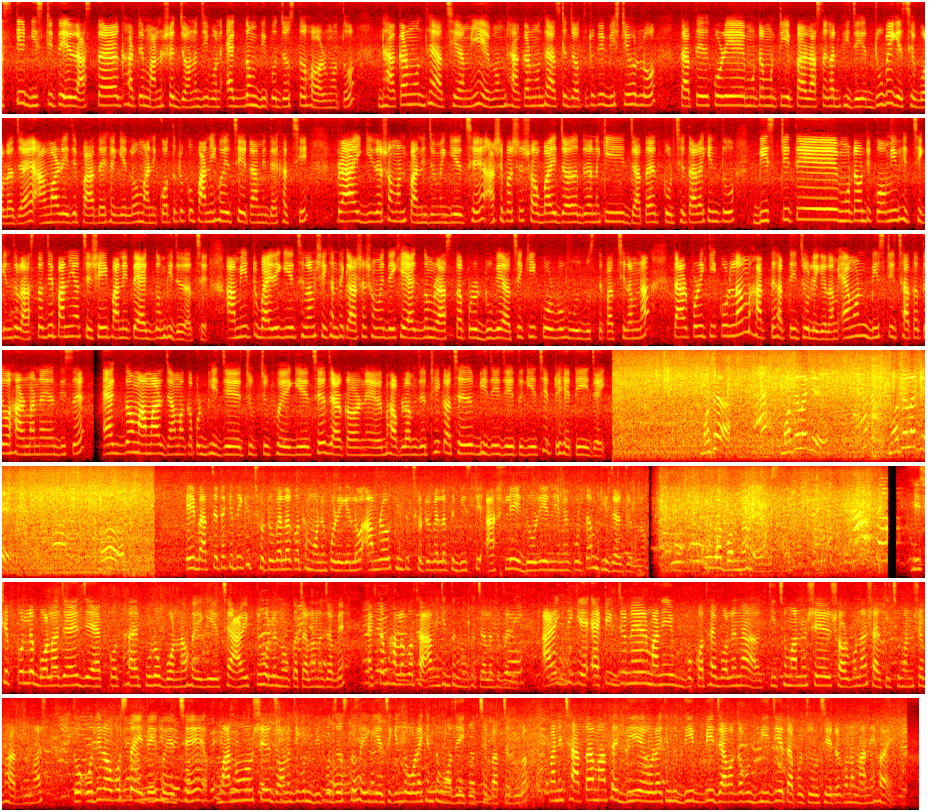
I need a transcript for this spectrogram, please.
আজকের বৃষ্টিতে রাস্তাঘাটে মানুষের জনজীবন একদম বিপর্যস্ত হওয়ার মতো। ঢাকার মধ্যে আছি আমি এবং ঢাকার মধ্যে আজকে যতটুকুই বৃষ্টি হলো, তাতে করে মোটামুটি পা রাস্তাঘাট ভিজে ডুবে গেছে বলা যায়। আমার এই যে পা দেখা গেল মানে কতটুকু পানি হয়েছে এটা আমি দেখাচ্ছি। প্রায় গিরা সমান পানি জমে গিয়েছে। আশেপাশে সবাই যারা নাকি যাতায়াত করছে, তারা কিন্তু বৃষ্টিতে মোটামুটি কমই ভিজছে, কিন্তু রাস্তার যে পানি আছে, সেই পানিতে একদম ভিজে যাচ্ছে। আমি একটু বাইরে গিয়েছিলাম, সেখান থেকে আসার সময় দেখি একদম রাস্তা পুরো ডুবে আছে। কি করব বুঝতে পারছিলাম না। তারপরে কি করলাম? হাঁটতে, হাঁটতেই চলে গেলাম। এমন বৃষ্টি ছাতাতেও হার মানায় দিছে। একদম আমার জামা কাপড় ভিজে চুপচুপ হয়ে গিয়েছে, যার কারণে ভাবলাম যে ঠিক আছে, ভিজেই যেহেতু গিয়েছি, একটু হেঁটেই যাই। মজা? মজা লাগে? মজা লাগে? ও। এই বাচ্চাটাকে দেখে ছোটবেলার কথা মনে পড়ে গেল। আমরাও কিন্তু ছোটবেলাতে বৃষ্টি আসলেই দৌড়িয়ে নেমে পড়তাম ভেজার জন্য। পুরো বন্যা হয়ে গেছে। হিসেব করলে বলা যায় যে এক কথায় পুরো বন্যা হয়ে গিয়েছে আর একটু হলে নৌকা চালানো যাবে। একটা ভালো কথা আমি কিন্তু নৌকা চালাতে পারি। আরেক দিকে এক একজনের মানে কথায় বলে না কিছু মানুষের সর্বনাশ আর কিছু মানুষের ভাদ্র মাস তো ওদের অবস্থা এটাই হয়েছে মানুষের জনজীবন বিপর্যস্ত হয়ে গিয়েছে কিন্তু ওরা কিন্তু মজাই করছে বাচ্চাগুলো। মানে ছাতা মাথায় দিয়ে ওরা কিন্তু দিব্যি জামা কাপড় ভিজিয়ে তারপর চলছে এটার কোনো মানে হয়?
